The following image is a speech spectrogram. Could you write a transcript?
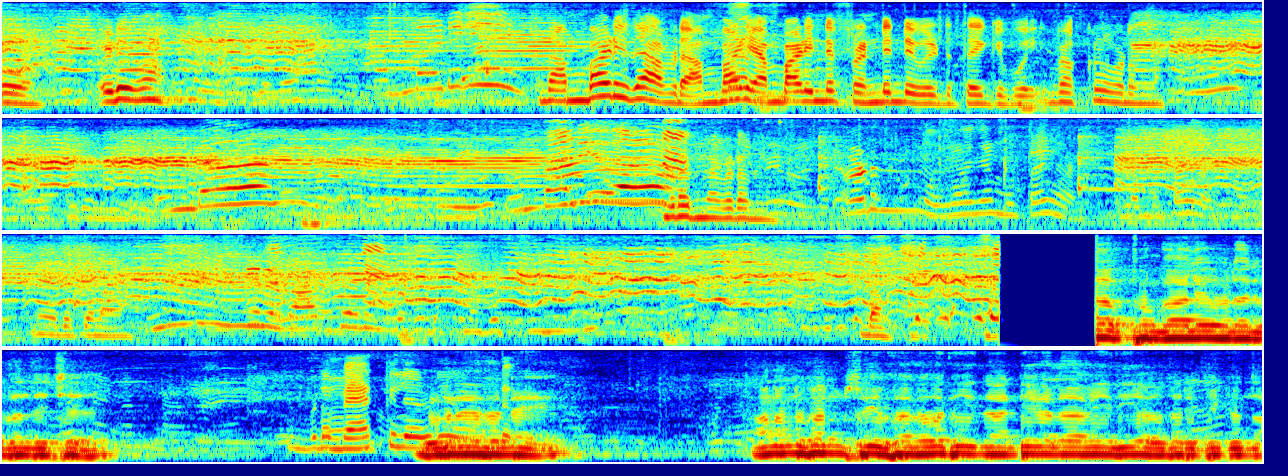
ഓ എടി വാ. ഇത് അമ്പാടി. ഇതാ അവിടെ അമ്പാടി അമ്പാടിന്റെ ഫ്രണ്ടിന്റെ വീട്ടിലേക്ക് പോയി. മക്കൾ ഇവിടെ നിന്ന് നിന്ന്. പൊങ്കാലയോടനുബന്ധിച്ച് ഉടനെ തന്നെ അണമുഖം ശ്രീ ഭഗവതി നാട്യകലാവേദി അവതരിപ്പിക്കുന്ന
